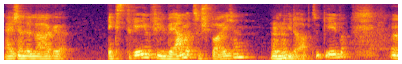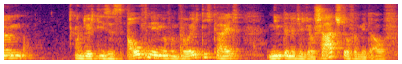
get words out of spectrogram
Er ist in der Lage, extrem viel Wärme zu speichern und wieder abzugeben. Ähm, und durch dieses Aufnehmen von Feuchtigkeit nimmt er natürlich auch Schadstoffe mit auf.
